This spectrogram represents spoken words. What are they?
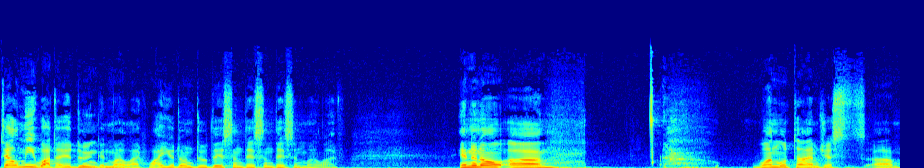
tell me what are you doing in my life. Why you don't do this and this and this in my life. And you know, um, one more time, just um,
